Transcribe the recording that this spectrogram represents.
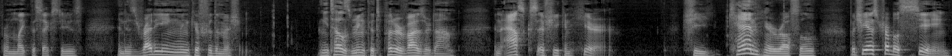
from like the 60s and is readying Minka for the mission. He tells Minka to put her visor down and asks if she can hear. She can hear Russell, but she has trouble seeing.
